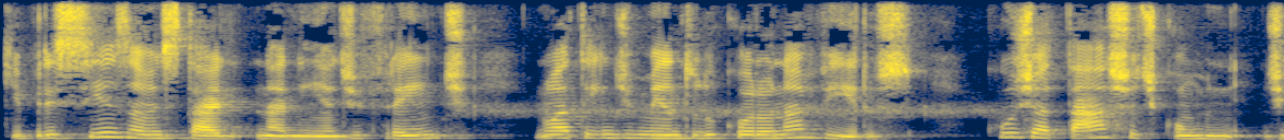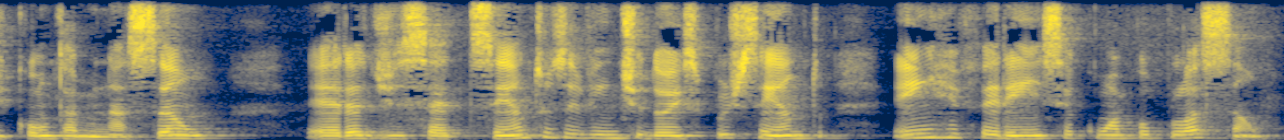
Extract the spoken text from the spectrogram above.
que precisam estar na linha de frente no atendimento do coronavírus, cuja taxa de, de contaminação era de 722% em referência com a população.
